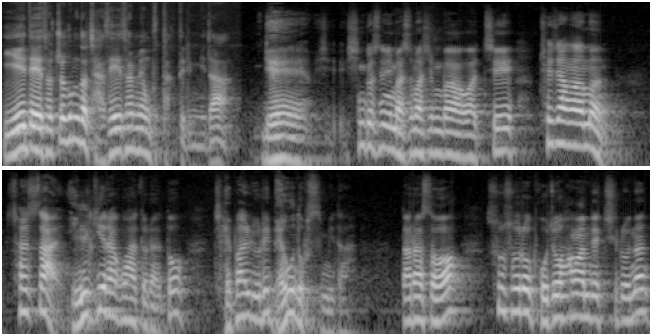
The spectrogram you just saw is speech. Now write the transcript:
이에 대해서 조금 더 자세히 설명 부탁드립니다. 예, 신 교수님 말씀하신 바와 같이 췌장암은 설사 일기라고 하더라도 재발률이 매우 높습니다. 따라서 수술 후 보조 항암제 치료는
